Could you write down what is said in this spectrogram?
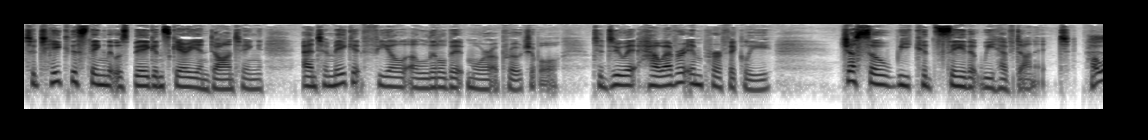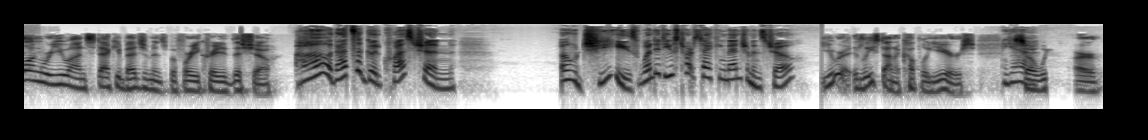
to take this thing that was big and scary and daunting and to make it feel a little bit more approachable, to do it however imperfectly just so we could say that we have done it. How long were you on Stacking Benjamins before you created this show? Oh, that's a good question. Oh, geez. When did you start stacking Benjamins, Joe? You were at least on a couple years. Yeah. So we are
